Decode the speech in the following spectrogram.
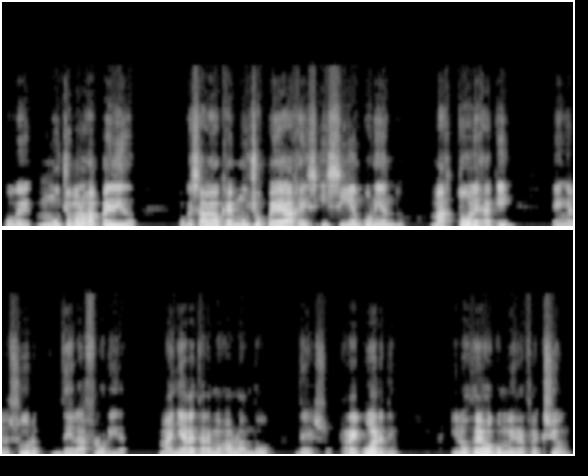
porque muchos me los han pedido, porque sabemos que hay muchos peajes y siguen poniendo más toles aquí en el sur de la Florida. Mañana estaremos hablando de eso. Recuerden, y los dejo con mi reflexión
